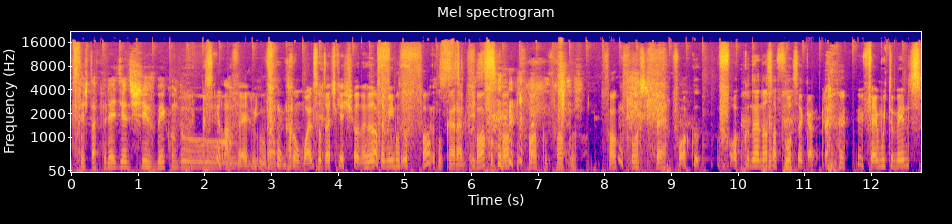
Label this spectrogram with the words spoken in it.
Sexta-feira é dia de X-Bacon do. Sei lá, velho. O Império. Como olha, só tá te questionando. Eu Ah, também tô. Foco, caralho. Foco, foco, foco, foco. Foco, força e fé. Foco, foco não é nossa força, cara. E Fé é muito menos.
